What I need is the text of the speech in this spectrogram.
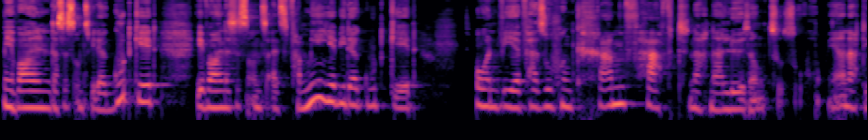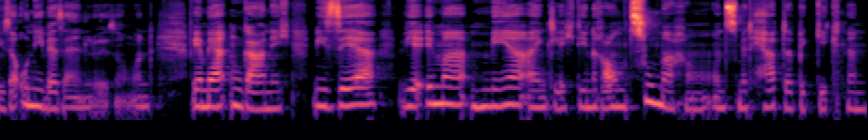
Wir wollen, dass es uns wieder gut geht. Wir wollen, dass es uns als Familie wieder gut geht. Und wir versuchen krampfhaft nach einer Lösung zu suchen, ja, nach dieser universellen Lösung. Und wir merken gar nicht, wie sehr wir immer mehr eigentlich den Raum zumachen, uns mit Härte begegnen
